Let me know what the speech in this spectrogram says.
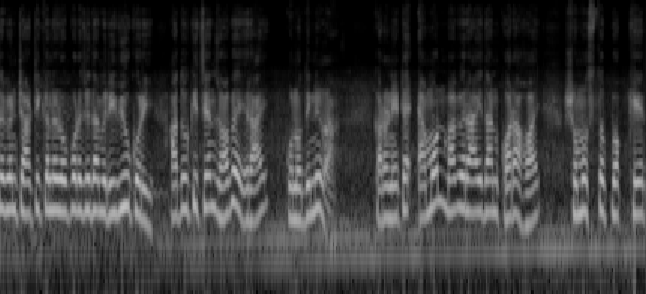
সেভেন্টি আর্টিকেলের ওপরে যদি আমি রিভিউ করি, আদৌ কি চেঞ্জ হবে রায়? কোনো দিনই না। কারণ এটা এমনভাবে রায়দান করা হয়, সমস্ত পক্ষের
